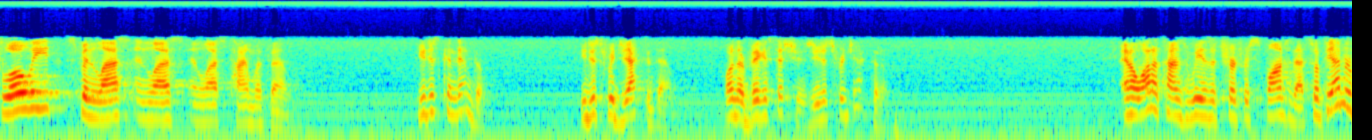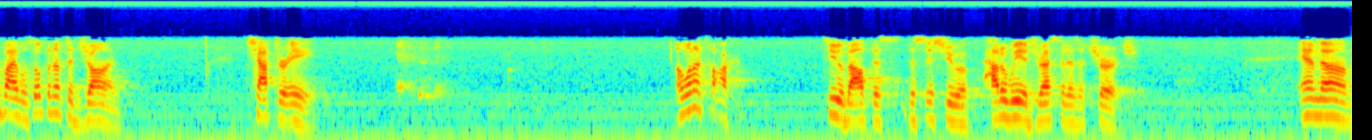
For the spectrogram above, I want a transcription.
slowly spend less and less and less time with them. You just condemned them. You just rejected them. One of their biggest issues, you just rejected them. And a lot of times we as a church respond to that. So if you have your Bibles, open up to John chapter 8. I want to talk to you about this, this issue of how do we address it as a church. And, um,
